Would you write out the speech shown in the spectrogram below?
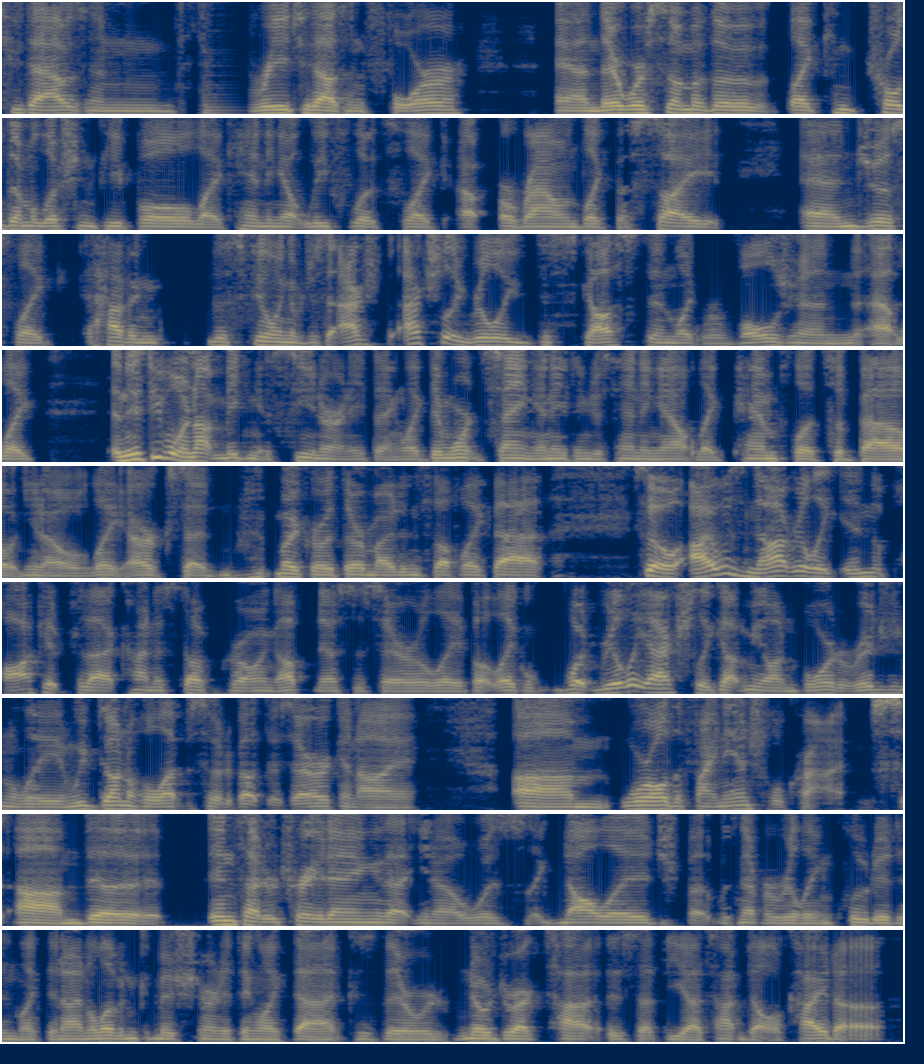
2003, 2004, and there were some of the like controlled demolition people like handing out leaflets like around like the site and just like having this feeling of just act- actually really disgust and like revulsion at like and these people are not making a scene or anything. Like they weren't saying anything just handing out like pamphlets about you know like eric said microthermite and stuff like that. So i was not really in the pocket for that kind of stuff growing up necessarily but like what really actually got me on board originally and we've done a whole episode about this eric and i um, were all the financial crimes. Um, the insider trading that you know was acknowledged but was never really included in like the 9-11 commission or anything like that because there were no direct ties at the uh, time to al-qaeda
